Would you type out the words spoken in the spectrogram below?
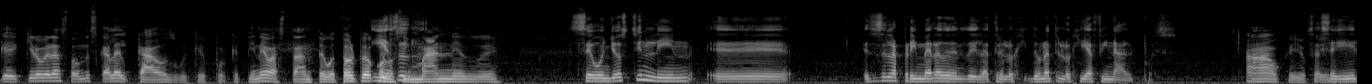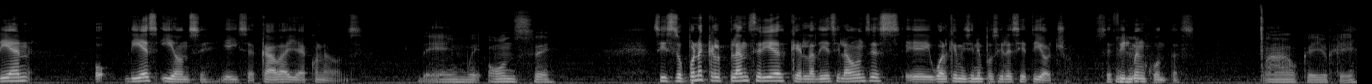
que quiero ver hasta dónde escala el caos, güey, que porque tiene bastante, güey. Todo el pedo con los imanes, güey. Según Justin Lin, eh, esa es la primera de, de la trilogía, de una trilogía final, pues. Ah, ok, ok. O sea, seguirían o- 10 y 11. Y ahí se acaba ya con la 11. Damn, güey, 11. Sí, se supone que el plan sería que la 10 y la 11 es eh, igual que Misión Imposible 7 y 8. Se filmen juntas. Ah, ok, ok.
